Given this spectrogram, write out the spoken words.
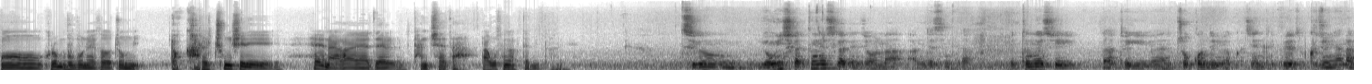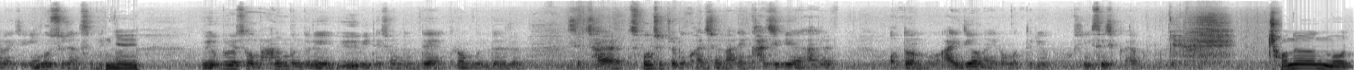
어, 그런 부분에서 좀 역할을 충실히 해 나가야 될 단체다라고 생각됩니다. 지금 용인시가 특례시가 된 지 얼마 안 됐습니다. 그 특례시가 되기 위한 조건들이 몇 가지 있는데 그래도 그 중에 하나가 이제 인구수지 않습니까? 예. 외부에서 많은 분들이 유입이 되셨는데 그런 분들을 잘 스포츠 쪽에 관심을 많이 가지게 할 어떤 뭐 아이디어나 이런 것들이 혹시 있으실까요? 저는 뭐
